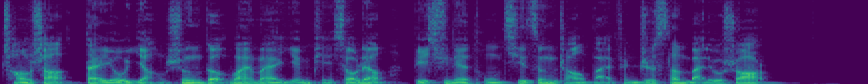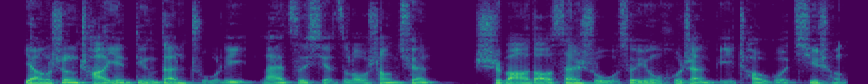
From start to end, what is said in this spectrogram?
长沙带有养生的外卖饮品销量比去年同期增长百分之三百六十二。养生茶饮订单主力来自写字楼商圈，十八到三十五岁用户占比超过七成。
